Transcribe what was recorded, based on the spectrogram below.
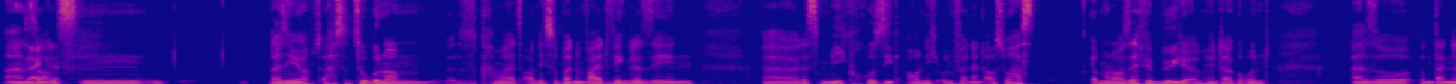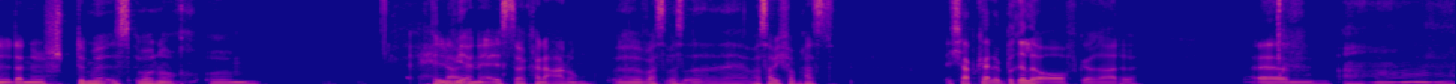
Ansonsten, Danke weiß nicht, hast du zugenommen? Das kann man jetzt auch nicht so bei einem Weitwinkel sehen. Äh, das Mikro sieht auch nicht unverändert aus. Du hast immer noch sehr viele Bücher im Hintergrund. Also, und deine, deine Stimme ist immer noch ähm, hell Nein. wie eine Elster. Keine Ahnung. Äh, was was, äh, was habe ich verpasst? Ich habe keine Brille auf gerade. Ähm. Ah,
